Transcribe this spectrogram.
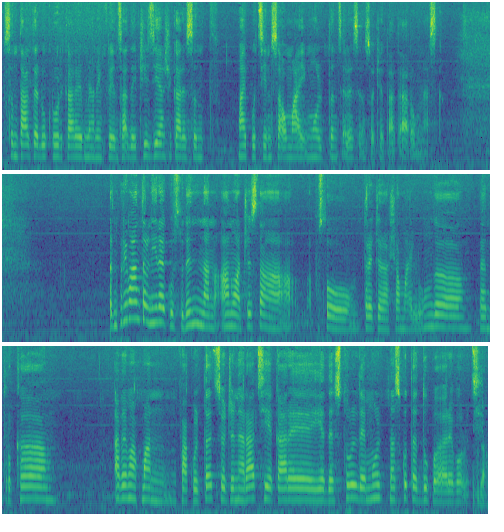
sunt alte lucruri care mi-ar influența decizia și care sunt mai puțin sau mai mult înțelese în societatea românească. În prima întâlnire cu studenții din anul acesta a fost o trecere așa mai lungă, pentru că avem acum în facultăți o generație care e destul de mult născută după Revoluție. Da.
